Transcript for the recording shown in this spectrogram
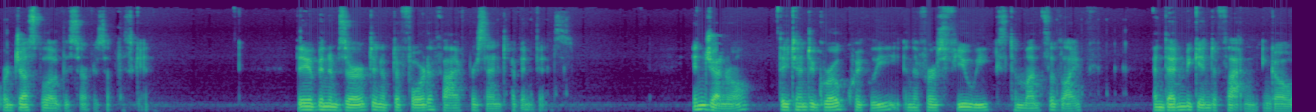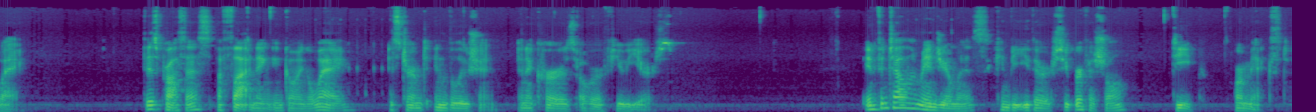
or just below the surface of the skin. They have been observed in up to 4 to 5% of infants. In general, they tend to grow quickly in the first few weeks to months of life and then begin to flatten and go away. This process of flattening and going away is termed involution and occurs over a few years. Infantile hemangiomas can be either superficial, deep, or mixed.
